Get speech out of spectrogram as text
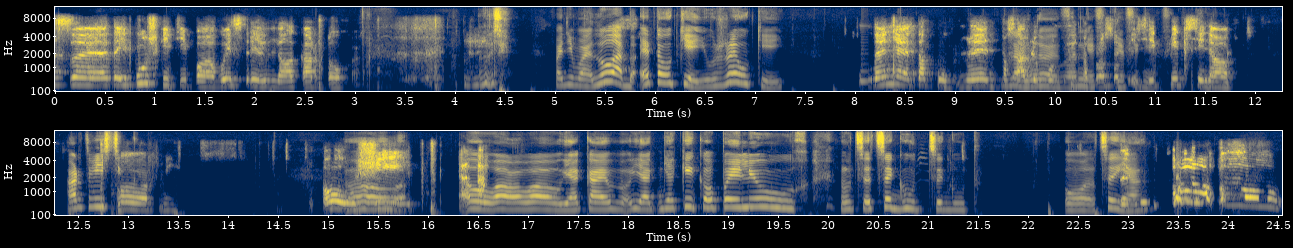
с этой пушки, типа, выстрелила картоха. Понимаю. Ну ладно, это окей, уже окей. Да не, это poop. Ну, я поставлю да, poop, фигня, это просто фигня, пиксель, фигня, фигня. pixel art. Артвистик. Оу, О. shit. Оу, оу, оу, яка, я, який капелюх. Ну, це, це good, це good. О, це я. О,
